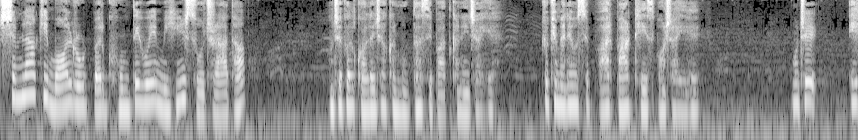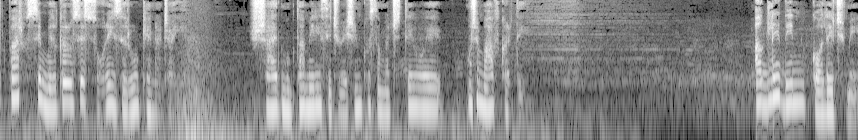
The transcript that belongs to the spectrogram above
शिमला की मॉल रोड पर घूमते हुए मिहिर सोच रहा था, मुझे कल कॉलेज आकर मुग्धा से बात करनी चाहिए, क्योंकि मैंने उसे बार बार ठेस पहुंचाई है। मुझे एक बार उससे मिलकर उसे सॉरी ज़रूर कहना चाहिए। शायद मुग्धा मेरी सिचुएशन को समझते हुए मुझे माफ़ कर दे। अगले दिन कॉलेज में।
